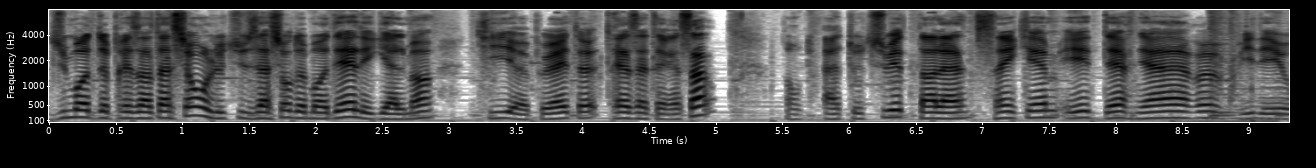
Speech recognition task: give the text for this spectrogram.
du mode de présentation, l'utilisation de modèles également qui peut être très intéressant. Donc à tout de suite dans la cinquième et dernière vidéo.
